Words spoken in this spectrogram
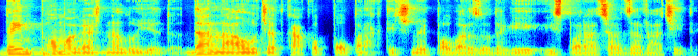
да им помагаш на луѓето, да научат како попрактично и побрзо да ги испорачаат задачите,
